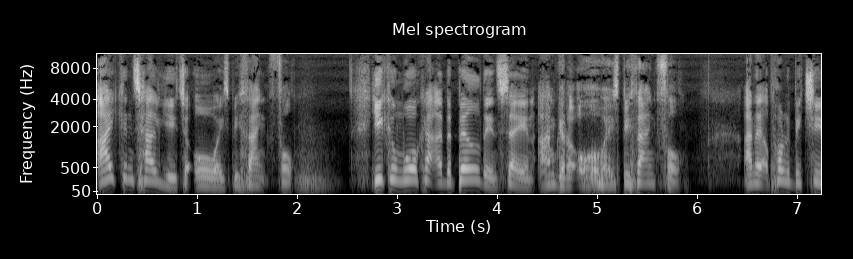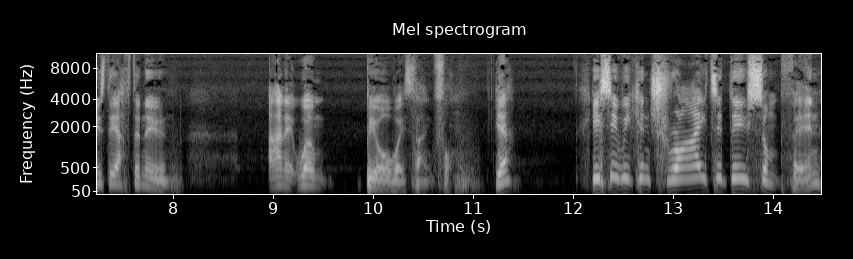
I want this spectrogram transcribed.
I can tell you to always be thankful. You can walk out of the building saying, I'm going to always be thankful. And it'll probably be Tuesday afternoon, and it won't be always thankful. Yeah? You see, we can try to do something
